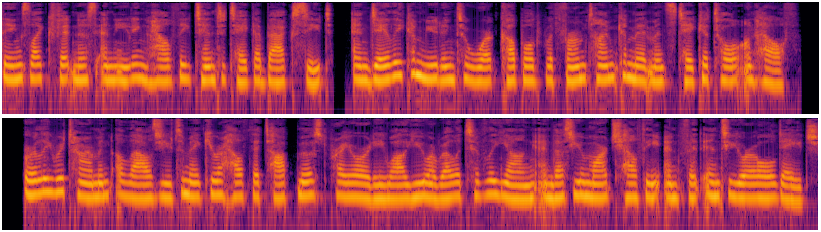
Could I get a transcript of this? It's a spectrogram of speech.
things like fitness and eating healthy tend to take a back seat, and daily commuting to work coupled with firm time commitments take a toll on health. Early retirement allows you to make your health the topmost priority while you are relatively young and thus you march healthy and fit into your old age.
